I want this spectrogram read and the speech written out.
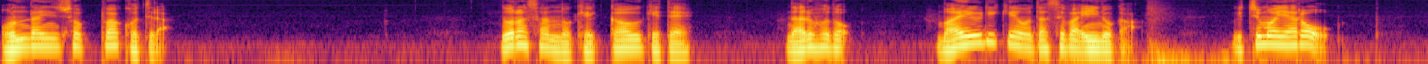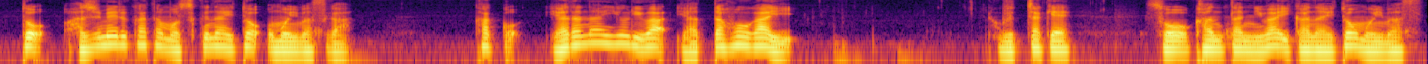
オンラインショップはこちら。ノラさんの結果を受けて、なるほど、前売り券を出せばいいのか、うちもやろう、と始める方も少ないと思いますが、かっこやらないよりはやった方がいい。ぶっちゃけ、そう簡単にはいかないと思います。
